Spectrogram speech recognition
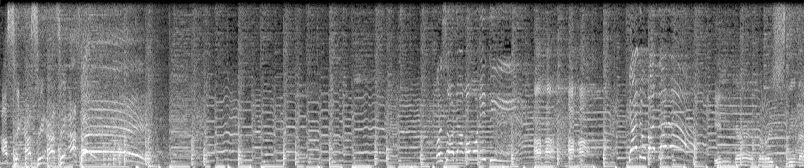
Asik, asik, asik, asik. Bersoda Community Aha, aha. Dadu Batara Inka Kristina.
